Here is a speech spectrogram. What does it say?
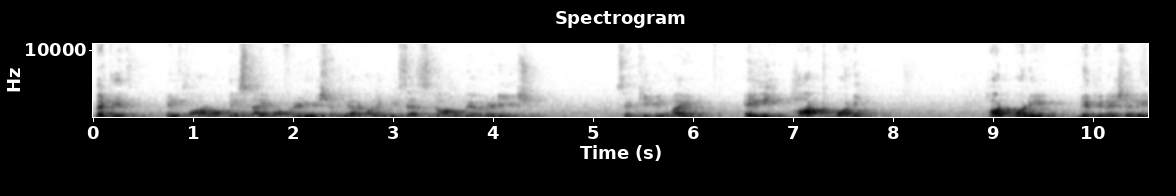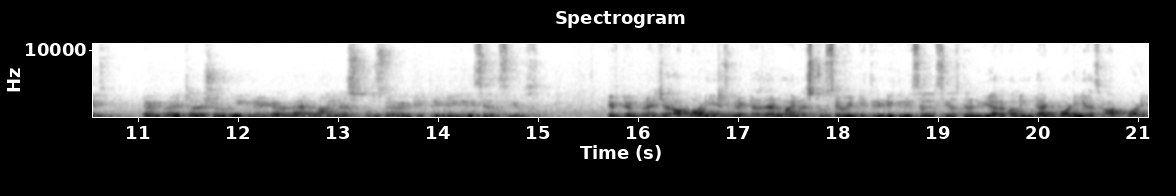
That is, in form of this type of radiation, we are calling this as long wave radiation. So keep in mind, any hot body, hot body definition is temperature should be greater than minus 273 degrees Celsius. If temperature of body is greater than minus 273 degrees Celsius, then we are calling that body as hot body.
